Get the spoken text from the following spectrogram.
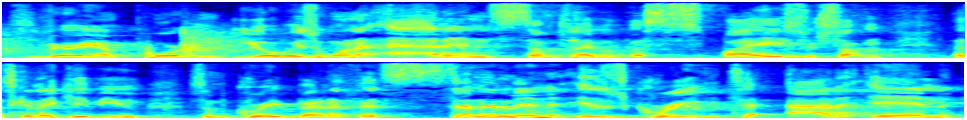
It's very important. You always want to add in some type of a spice or something that's going to give you some great benefits. Cinnamon is great to add in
